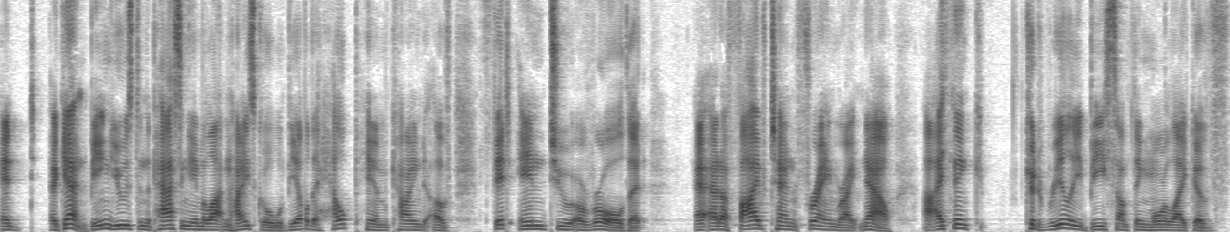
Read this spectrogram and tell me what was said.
And again, being used in the passing game a lot in high school will be able to help him kind of fit into a role that at a 5'10 frame right now, I think could really be something more like of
